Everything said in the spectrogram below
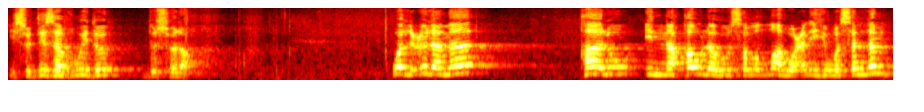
Il se désavouait de, de cela. والعلماء قالوا إن قوله صلى الله عليه وسلم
